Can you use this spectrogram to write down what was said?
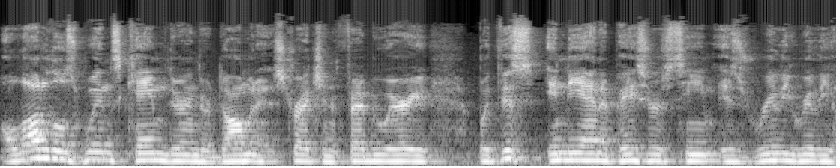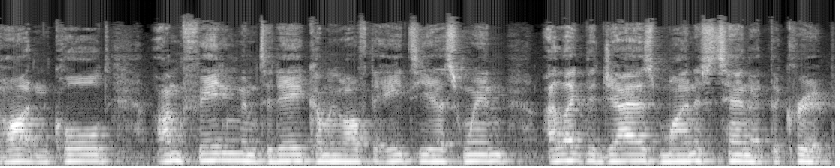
A lot of those wins came during their dominant stretch in February, but this Indiana Pacers team is really, really hot and cold. I'm fading them today coming off the ATS win. I like the Jazz minus 10 at the crib.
